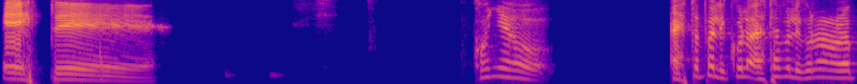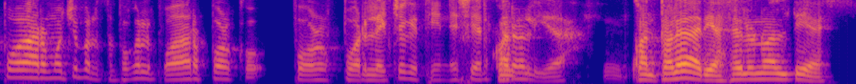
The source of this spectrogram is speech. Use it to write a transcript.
Este. Coño, a esta película, a esta película no le puedo dar mucho, pero tampoco le puedo dar poco por, por el hecho que tiene cierta ¿Cuán- realidad. ¿Cuánto le darías del 1 al 10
